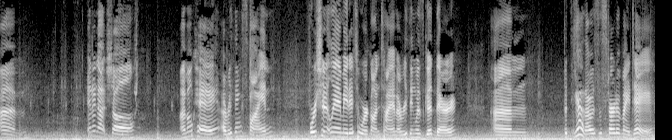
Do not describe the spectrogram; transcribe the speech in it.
um in a nutshell I'm okay. Everything's fine. Fortunately, I made it to work on time. Everything was good there. Um, but yeah, that was the start of my day.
